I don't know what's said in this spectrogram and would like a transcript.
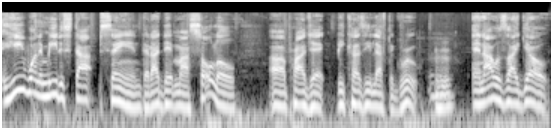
he wanted me to stop saying that I did my solo uh, project because he left the group, and I was like, yo,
